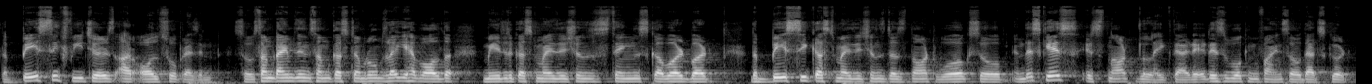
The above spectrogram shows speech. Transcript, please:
the basic features are also present. So sometimes in some custom ROMs, like you have all the major customizations things covered, but the basic customizations does not work. So in this case, it's not like that. It is working fine. So that's good.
